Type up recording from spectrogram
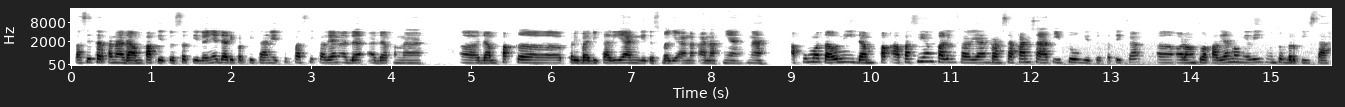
Pasti terkena dampak itu setidaknya dari perpisahan itu pasti kalian ada ada kena eh, dampak ke pribadi kalian gitu sebagai anak-anaknya. Nah, aku mau tahu nih dampak apa sih yang paling kalian rasakan saat itu gitu ketika eh, orang tua kalian memilih untuk berpisah.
